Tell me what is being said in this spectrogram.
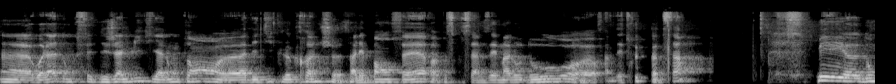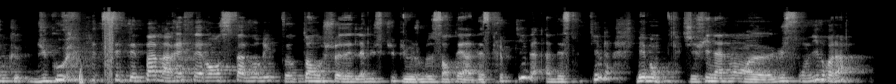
Euh, voilà, donc c'est déjà lui qui il y a longtemps avait dit que le crunch fallait pas en faire parce que ça faisait mal au dos, enfin des trucs comme ça. Mais euh, donc, du coup, c'était pas ma référence favorite au temps où je faisais de la muscu puis où je me sentais indestructible. indestructible. Mais bon, j'ai finalement euh, lu son livre là.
